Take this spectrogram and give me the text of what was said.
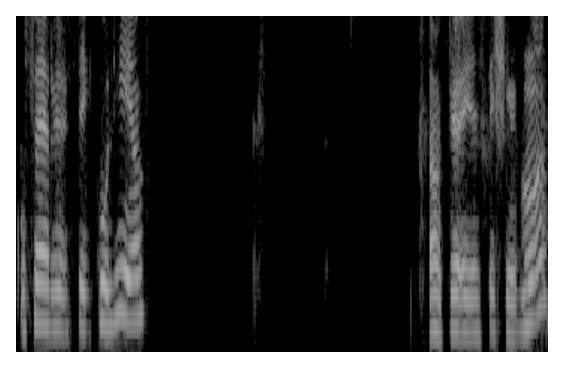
pour faire euh, ses colliers. Hein. Donc, c'est chez moi.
